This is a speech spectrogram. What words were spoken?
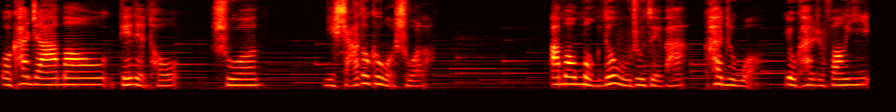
我看着阿猫点点头，说：“你啥都跟我说了。”阿猫猛地捂住嘴巴，看着我，又看着方一。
